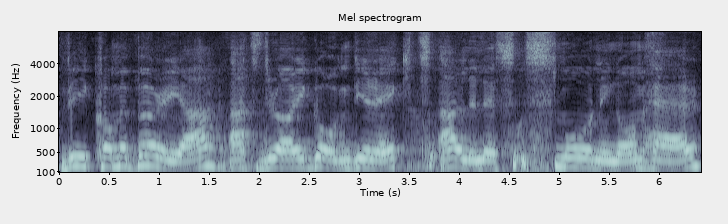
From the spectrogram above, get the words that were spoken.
Vi kommer börja att dra igång direkt alldeles småningom här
